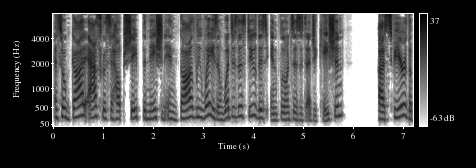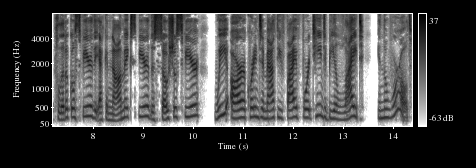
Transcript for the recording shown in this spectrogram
And so God asks us to help shape the nation in godly ways. And what does this do? This influences its education uh, sphere, the political sphere, the economic sphere, the social sphere. We are, according to Matthew 5 14, to be a light in the world.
